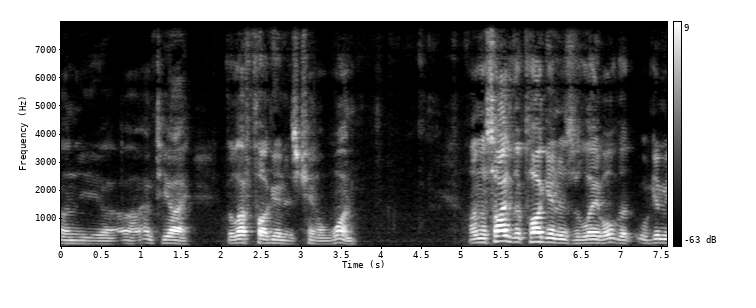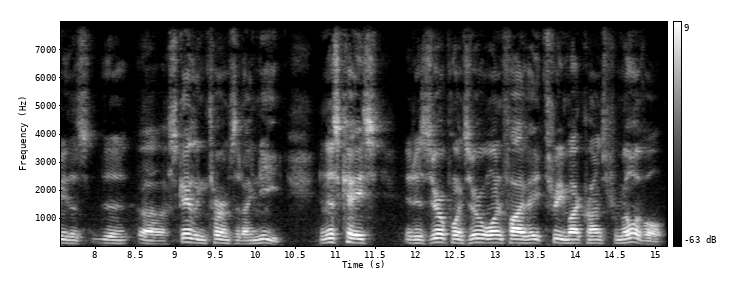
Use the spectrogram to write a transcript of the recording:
on the uh, uh, MTI. The left plug-in is channel 1. On the side of the plug-in is a label that will give me this, the uh, scaling terms that I need. In this case, it is 0.01583 microns per millivolt.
